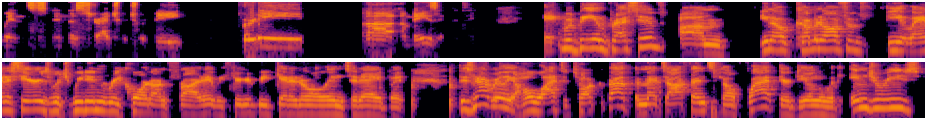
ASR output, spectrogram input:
wins in this stretch, which would be pretty uh, amazing, It would be impressive. Um, you know, coming off of the Atlanta series, which we didn't record on Friday, we figured we'd get it all in today, but there's not really a whole lot to talk about. The Mets offense fell flat. They're dealing with injuries.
